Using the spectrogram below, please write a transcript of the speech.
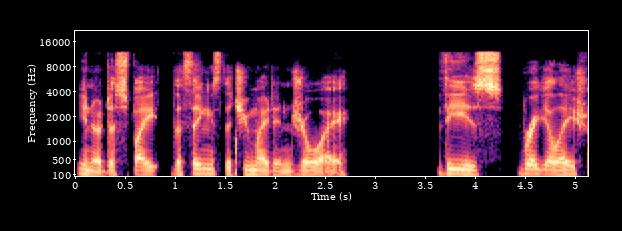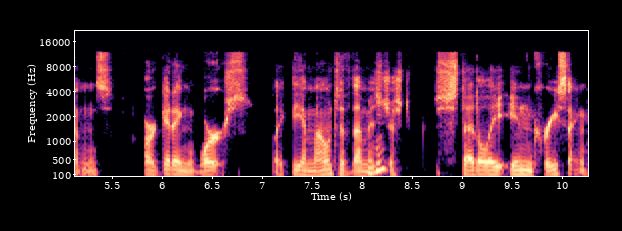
you know, despite the things that you might enjoy, these regulations are getting worse. Like the amount of them mm-hmm. is just steadily increasing.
